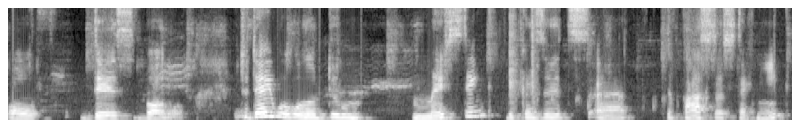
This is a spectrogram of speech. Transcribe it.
of this bottle. Today we will do misting because it's uh, the fastest technique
